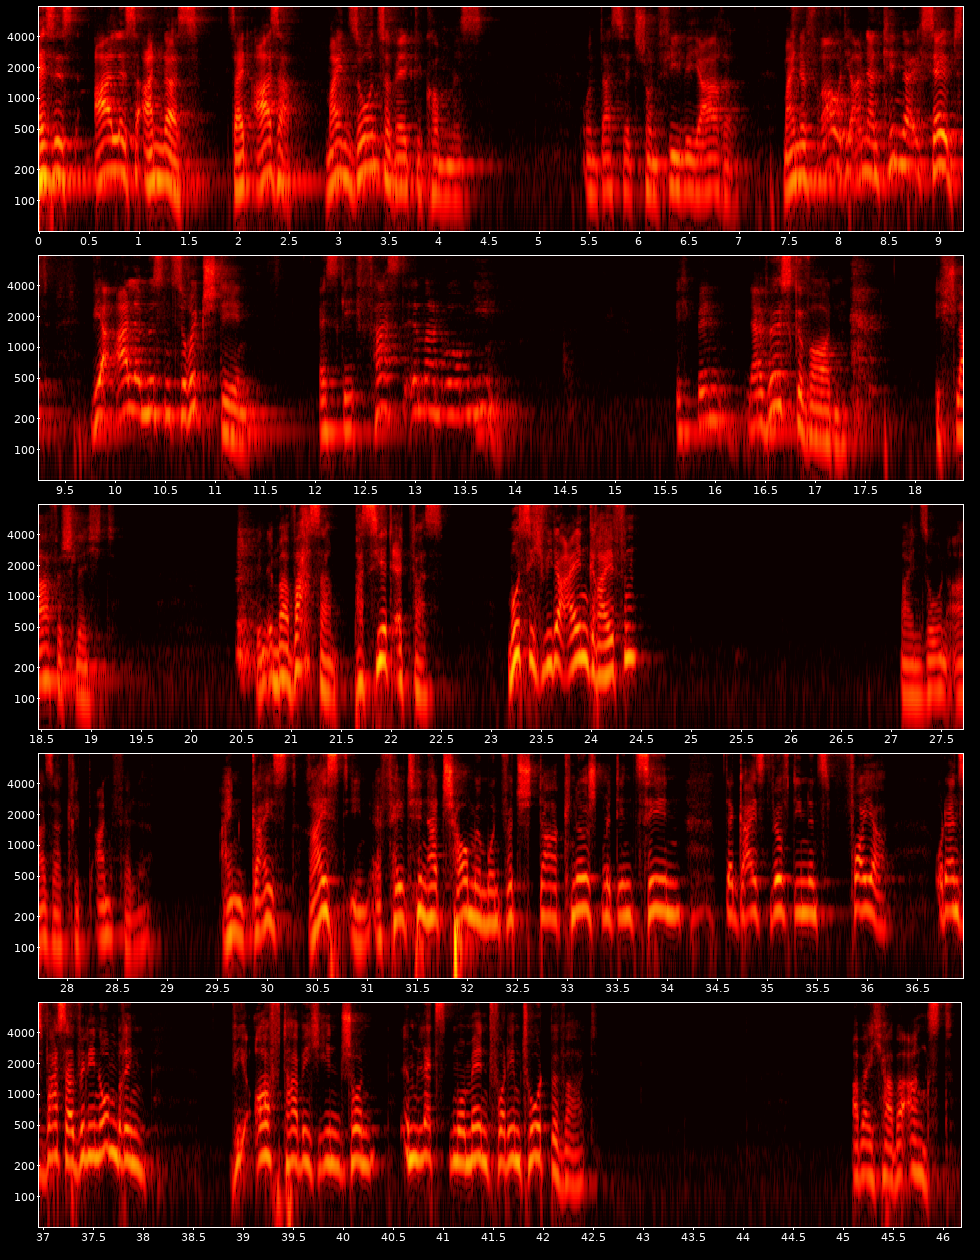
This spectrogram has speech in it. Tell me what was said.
Es ist alles anders, seit Asa, mein Sohn, zur Welt gekommen ist. Und das jetzt schon viele Jahre. Meine Frau, die anderen Kinder, ich selbst, wir alle müssen zurückstehen. Es geht fast immer nur um ihn. Ich bin nervös geworden. Ich schlafe schlecht. Bin immer wachsam. Passiert etwas. Muss ich wieder eingreifen? Mein Sohn Asa kriegt Anfälle. Ein Geist reißt ihn. Er fällt hin, hat Schaum im Mund, wird starr, knirscht mit den Zähnen. Der Geist wirft ihn ins Feuer oder ins Wasser, will ihn umbringen. Wie oft habe ich ihn schon im letzten Moment vor dem Tod bewahrt. Aber ich habe Angst.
